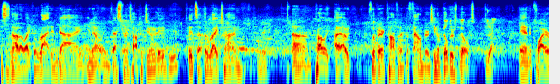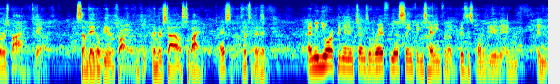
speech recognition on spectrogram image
this is not a like a ride and die you know investment opportunity. It's at the right time. Um, probably I, I would feel very confident the founders, you know, builders build Yeah. and acquirers buy. Yeah. Someday they'll be an acquirer, and their style is to buy. Awesome. So that's what they did. And in your opinion, in terms of where you're seeing things heading from a business point of view in in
